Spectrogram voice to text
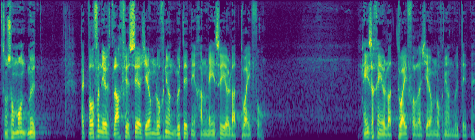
As ons hom ontmoet. Ek wil van jou dag vir jou sê as jy hom nog nie ontmoet het nie, gaan mense jou laat twyfel. Mense gaan jou laat twyfel as jy hom nog nie ontmoet het nie.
